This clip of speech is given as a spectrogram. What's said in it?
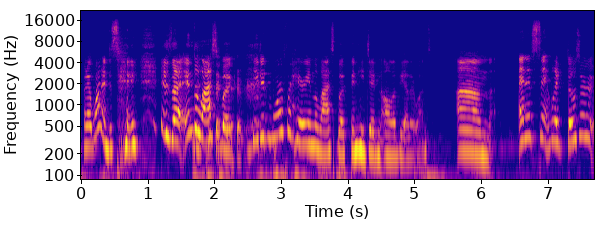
what i wanted to say is that in the last book he did more for harry in the last book than he did in all of the other ones um and it's like those are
